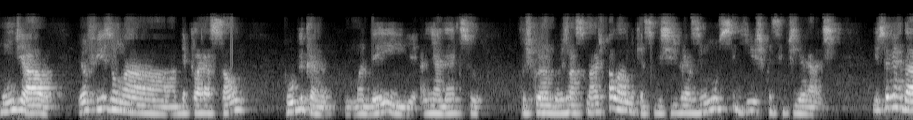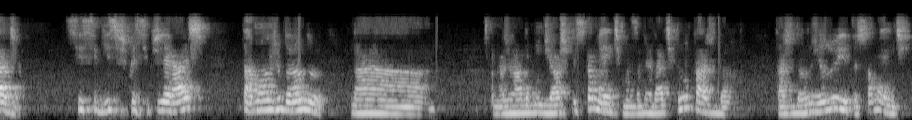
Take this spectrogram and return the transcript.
mundial. Eu fiz uma declaração pública, mandei em anexo para os coordenadores nacionais falando que a CVX Brasil não seguia os princípios gerais. Isso é verdade. Se seguisse os princípios gerais, estavam ajudando na, na jornada mundial explicitamente, mas a verdade é que não está ajudando. Está ajudando os jesuítas somente,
